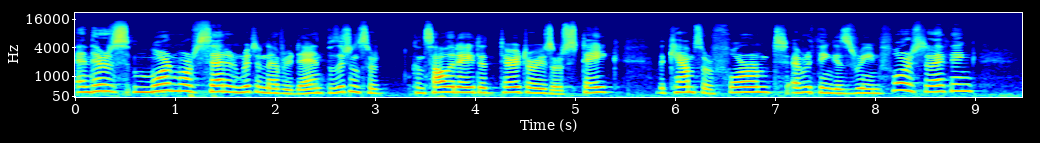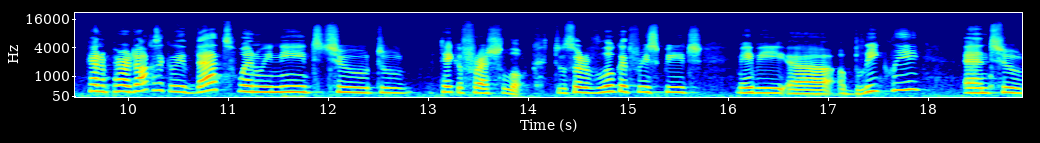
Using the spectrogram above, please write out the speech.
And there's more and more said and written every day, and positions are consolidated, territories are stake, the camps are formed, everything is reinforced. And I think, kind of paradoxically, that's when we need to, to take a fresh look, to sort of look at free speech maybe uh, obliquely and to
